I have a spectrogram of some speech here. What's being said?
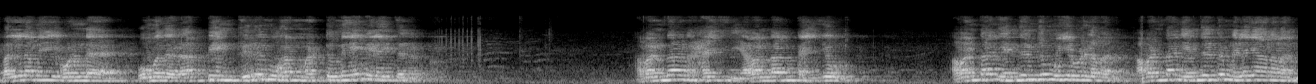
வல்லமை கொண்ட உமது ரப்பின் திருமுகம் மட்டுமே நிலைத்திருக்கும். அவன்தான் ஹை அவன்தான் கையும். அவன்தான் என்றென்றும் உயிர் உள்ளவன் அவன்தான் என்றென்றும் நிலையானவன்.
